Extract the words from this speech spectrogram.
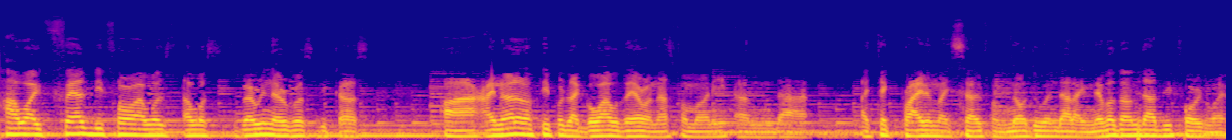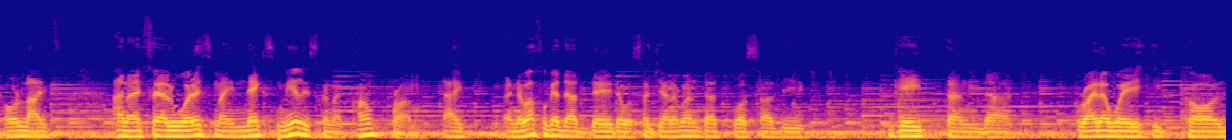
How I felt before, I was I was very nervous because uh, I know a lot of people that go out there and ask for money, and uh, I take pride in myself on not doing that. I never done that before in my whole life, and I felt where is my next meal is gonna come from. I I never forget that day. There was a gentleman that was at the gate, and uh, right away he called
